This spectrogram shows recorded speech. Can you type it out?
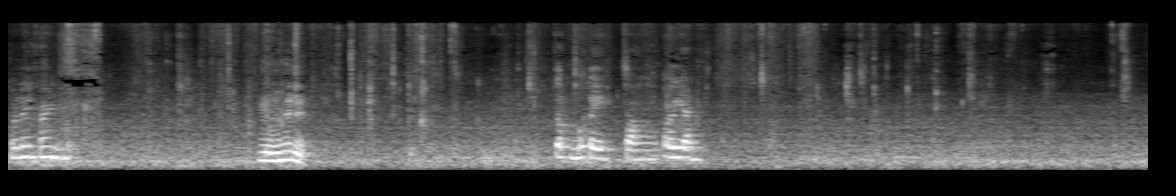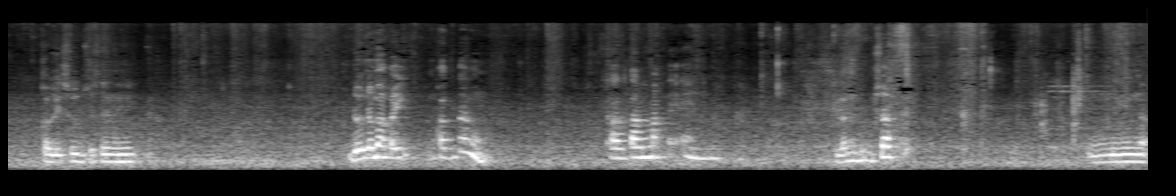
Wala yung ano eh. Tokbote, pang Korean. Kalisod sa sini. Doon naman kay Kagtang. Kaltang matiin. Ilang dubsa. Hindi na.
